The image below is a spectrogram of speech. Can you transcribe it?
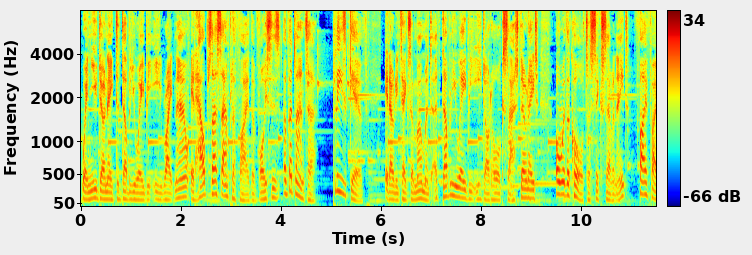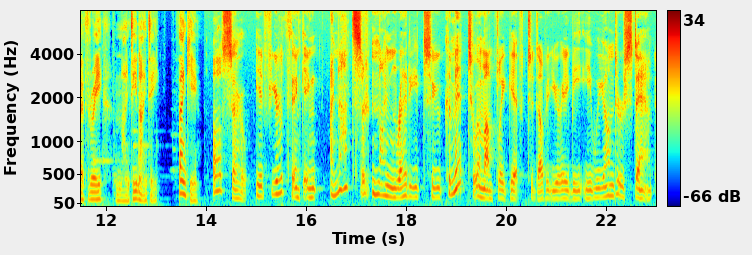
when you donate to WABE right now, it helps us amplify the voices of Atlanta. Please give. It only takes a moment at wabe.org slash donate or with a call to 678 553 9090. Thank you. Also, if you're thinking, I'm not certain I'm ready to commit to a monthly gift to WABE, we understand.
